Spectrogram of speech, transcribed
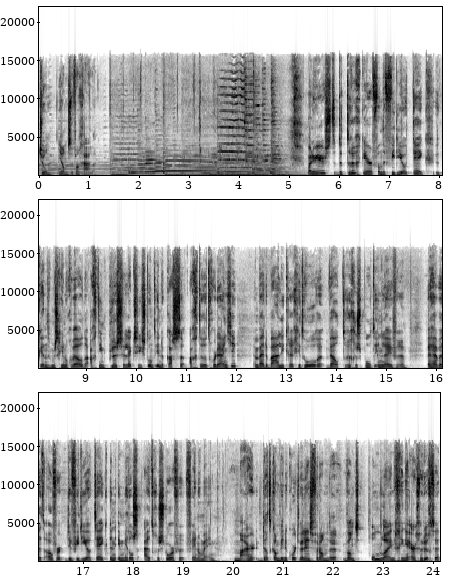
John Jansen van Galen. Maar nu eerst de terugkeer van de videotheek. U kent het misschien nog wel. De 18-plus-selectie stond in de kasten achter het gordijntje. En bij de balie kreeg je het horen wel teruggespoeld inleveren. We hebben het over de videotheek, een inmiddels uitgestorven fenomeen. Maar dat kan binnenkort wel eens veranderen. Want online gingen er geruchten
